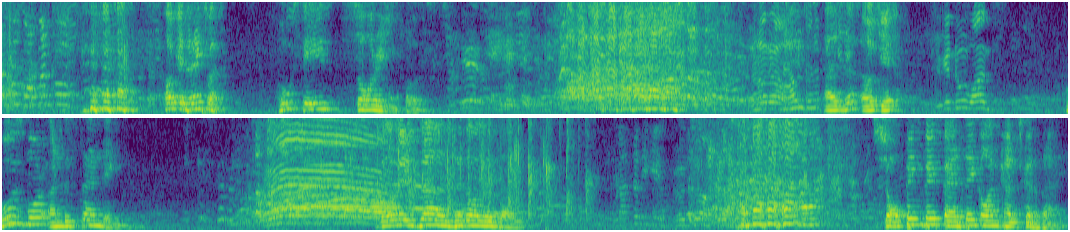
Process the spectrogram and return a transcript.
Okay next one who says sorry okay do once who is more understanding Always does, it always does. Shopping पे पैसे कौन खर्च करता है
